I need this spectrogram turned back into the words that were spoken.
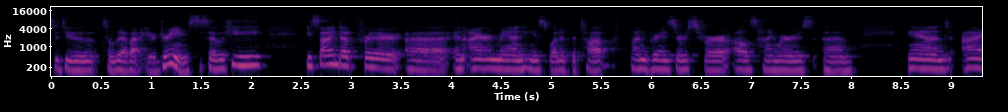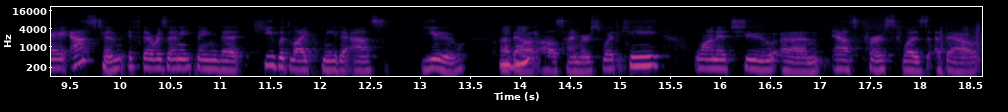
to do to live out your dreams. So he he signed up for uh, an Ironman. He's one of the top fundraisers for Alzheimer's. Um, and I asked him if there was anything that he would like me to ask you mm-hmm. about mm-hmm. Alzheimer's. What he wanted to um, ask first was about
